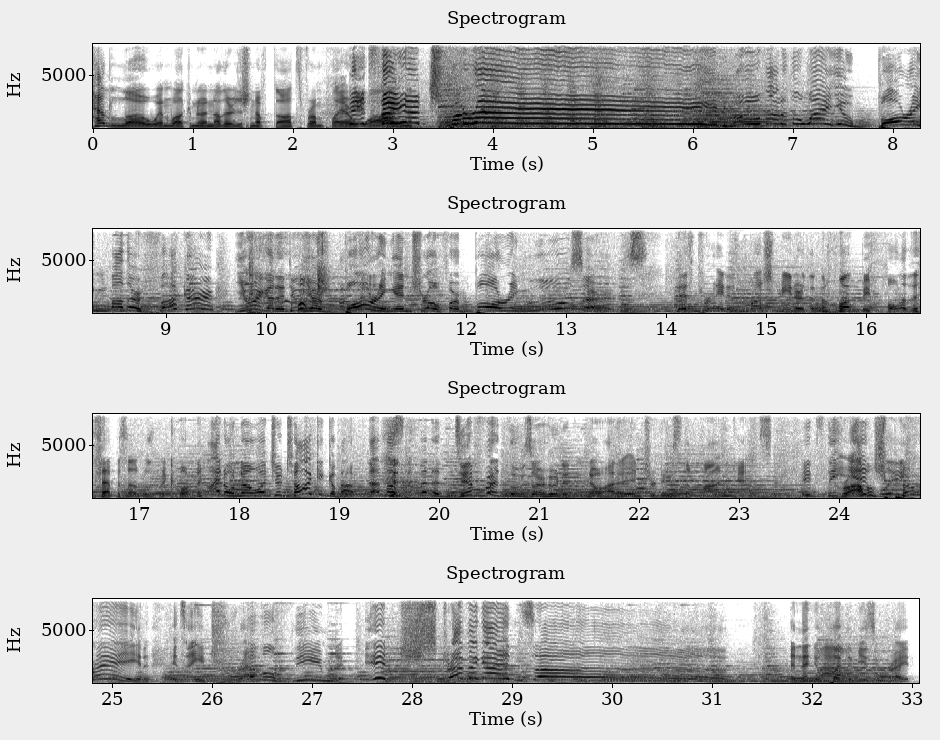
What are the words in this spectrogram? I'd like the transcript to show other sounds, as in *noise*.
Hello and welcome to another edition of Thoughts from Player It's One. the Itch Parade! Move out of the way, you boring motherfucker! You are gonna do your boring intro for boring losers! This parade is much meaner than the one before this episode was recorded. I don't know what you're talking about. That must have been a different loser who didn't know how to introduce the podcast. It's the Probably. Itch Parade. It's a travel-themed itch extravaganza. And then you'll play the music, right?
